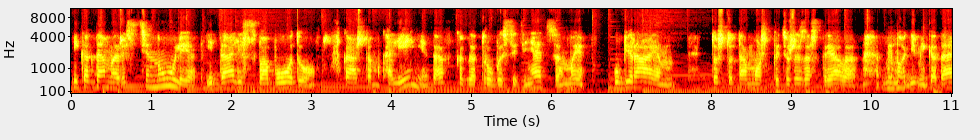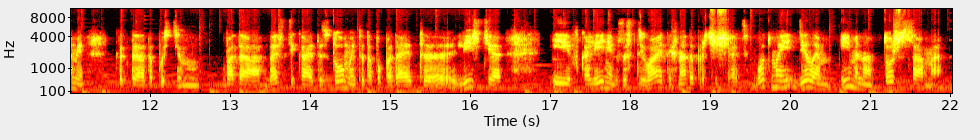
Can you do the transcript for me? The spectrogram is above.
И когда мы растянули и дали свободу в каждом колене, да, когда трубы соединяются, мы убираем то, что там, может быть, уже застряло многими годами, когда, допустим, вода да, стекает из дома, и туда попадает э, листья, и в коленях застревает, их надо прочищать. Вот мы делаем именно то же самое –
